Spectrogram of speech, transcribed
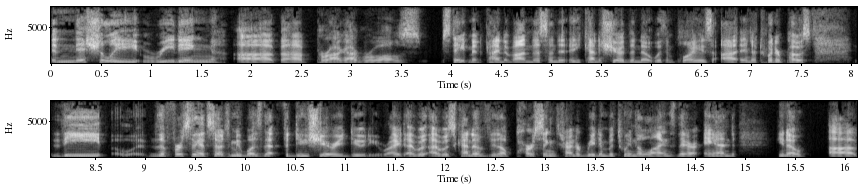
initially reading uh, uh, Parag Agrawal's statement kind of on this and he kind of shared the note with employees uh, in a twitter post the the first thing that stood out to me was that fiduciary duty right? I, w- I was kind of you know parsing trying to read in between the lines there and you know uh,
